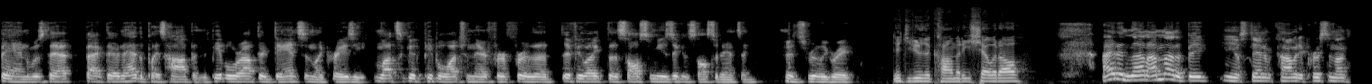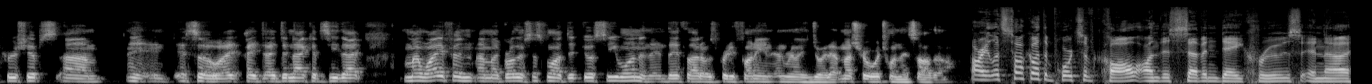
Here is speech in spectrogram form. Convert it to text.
band was that back there. They had the place hopping. The people were out there dancing like crazy. Lots of good people watching there for for the if you like the salsa music and salsa dancing. It's really great. Did you do the comedy show at all? I did not. I'm not a big you know stand up comedy person on cruise ships. Um, and, and so I, I, I, did not get to see that my wife and my brother and sister-in-law did go see one and they thought it was pretty funny and, and, really enjoyed it. I'm not sure which one they saw though. All right let's talk about the ports of call on this seven day cruise. And uh,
